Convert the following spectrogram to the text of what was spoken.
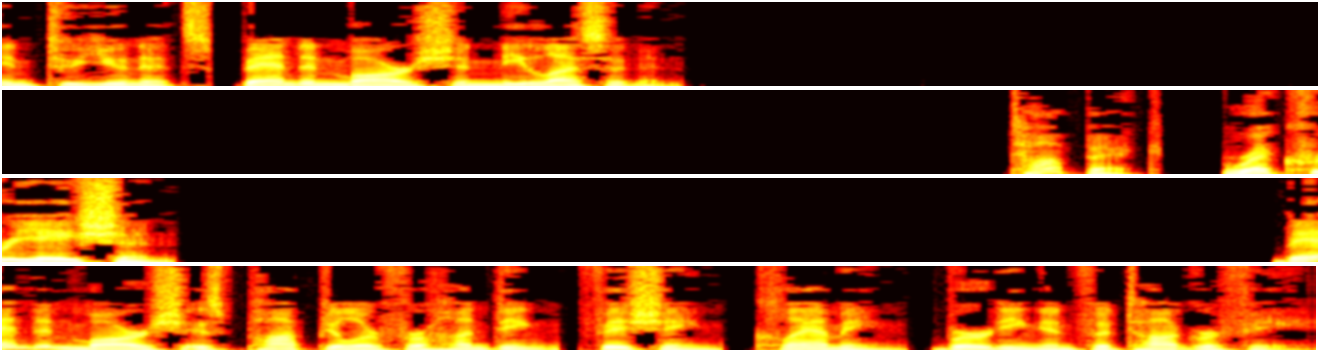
in two units, Bandon Marsh and Ni-les'tun. Topic: Recreation. Bandon Marsh is popular for hunting, fishing, clamming, birding and photography.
